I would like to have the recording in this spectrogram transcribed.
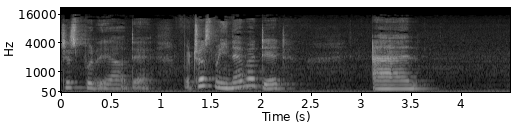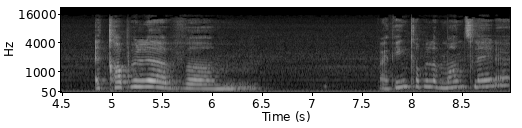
Just put it out there. But trust me, he never did. And a couple of um I think a couple of months later,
